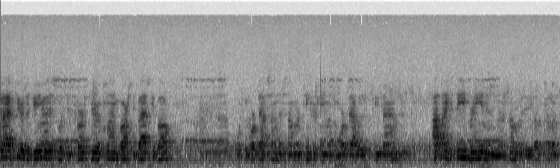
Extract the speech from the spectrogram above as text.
Tinker play last year as a junior. This was his first year of playing varsity basketball. Uh, of course, we worked out some this summer. Tinker came up and worked out with us a few times. And I think Steve Green and uh, some of the other fellows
